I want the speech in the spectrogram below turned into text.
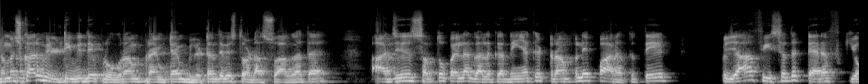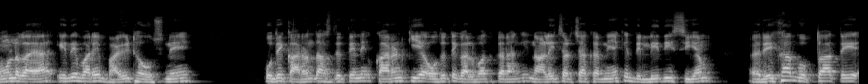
ਨਮਸਕਾਰ ਵਿਲ ਟੀਵੀ ਦੇ ਪ੍ਰੋਗਰਾਮ ਪ੍ਰਾਈਮ ਟਾਈਮ ਬੁਲੇਟਿਨ ਦੇ ਵਿੱਚ ਤੁਹਾਡਾ ਸਵਾਗਤ ਹੈ। ਅੱਜ ਸਭ ਤੋਂ ਪਹਿਲਾਂ ਗੱਲ ਕਰਨੀ ਹੈ ਕਿ ਟਰੰਪ ਨੇ ਭਾਰਤ ਤੇ 50% ਟੈਰਿਫ ਕਿਉਂ ਲਗਾਇਆ? ਇਹਦੇ ਬਾਰੇ ਵਾਈਟ ਹਾਊਸ ਨੇ ਉਹਦੇ ਕਾਰਨ ਦੱਸ ਦਿੱਤੇ ਨੇ। ਕਾਰਨ ਕੀ ਹੈ? ਉਹਦੇ ਤੇ ਗੱਲਬਾਤ ਕਰਾਂਗੇ। ਨਾਲ ਹੀ ਚਰਚਾ ਕਰਨੀ ਹੈ ਕਿ ਦਿੱਲੀ ਦੀ ਸੀਐਮ ਰੇਖਾ ਗੁਪਤਾ ਤੇ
